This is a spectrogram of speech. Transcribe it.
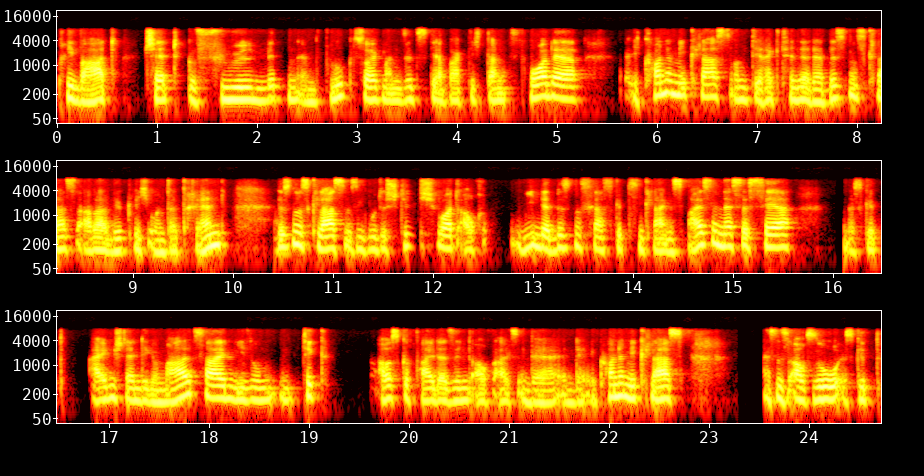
Privatchat-Gefühl mitten im Flugzeug. Man sitzt ja praktisch dann vor der Economy Class und direkt hinter der Business Class, aber wirklich unter Trend. Business Class ist ein gutes Stichwort. Auch wie in der Business Class gibt es ein kleines Reisenecessaire es gibt eigenständige Mahlzeiten, die so ein Tick ausgefeilter sind, auch als in der, in der Economy Class. Es ist auch so, es gibt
